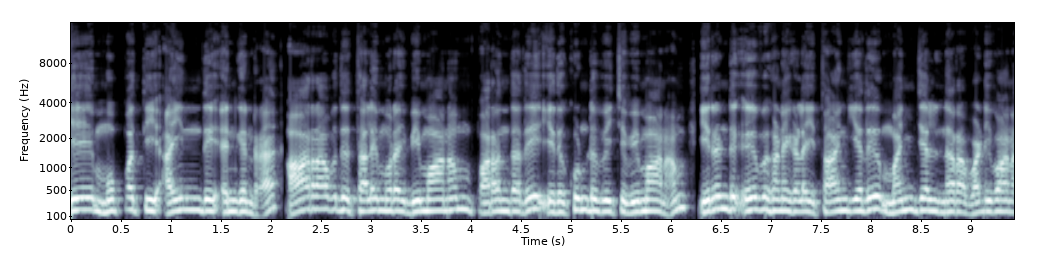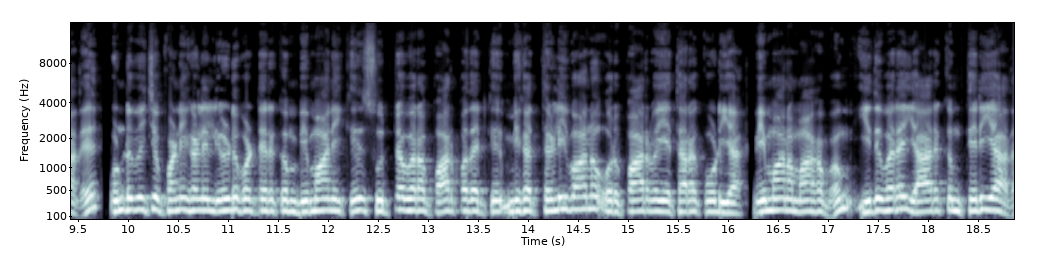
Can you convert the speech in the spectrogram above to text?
ஜே முப்பத்தி ஐந்து என்கின்ற ஆறாவது தலைமுறை விமானம் பறந்தது. இது குண்டுவீச்சு விமானம். இரண்டு ஏவுகணைகளை தாங்கியது மஞ்சள் நிற வடிவானது. குண்டுவீச்சு பணிகளில் ஈடுபட்டிருக்கும் விமானிக்கு சுற்றவர பார்ப்பதற்கு மிக தெளிவான ஒரு பார்வையை தரக்கூடிய விமானமாகவும் இதுவரை யாருக்கும் தெரியாத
